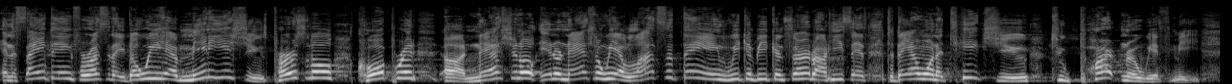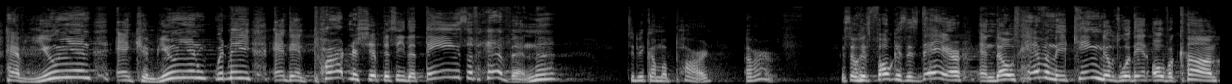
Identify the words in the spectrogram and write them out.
And the same thing for us today. Though we have many issues personal, corporate, uh, national, international we have lots of things we can be concerned about. He says, Today I want to teach you to partner with me, have union and communion with me, and then partnership to see the things of heaven to become a part of earth. And so his focus is there, and those heavenly kingdoms will then overcome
